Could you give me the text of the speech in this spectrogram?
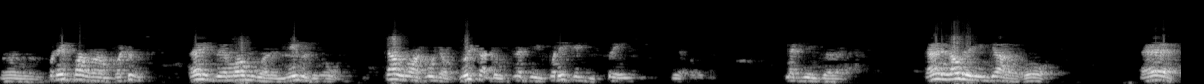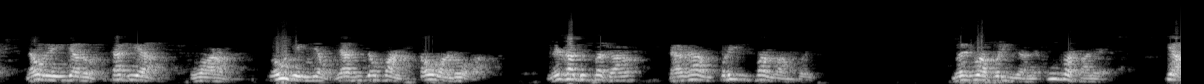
အင်းပြိပ္ပံမတုအဲ့ဒီပြေမောမှုကလည်းနေလို့ဒီဟုတ်ကျောင်းကကိုကြောင့်ဒွိသတ်တို့လက်ကြီးပြိကိတ်ကြီးပိန်လက်ကြီးပြောလိုက်ဒါနဲ့နောက်တစ်ချိန်ကြတော့ဟောအဲနောက်တစ်ချိန်ကြတော့တတိယဝါရသုံးချိန်မြောက်ရာဇီတော့ပန်းတောင်းပါတော့ကမေဃတုပ္ပကံ ဒါကပြိပ္ပံကံပိန်မေဃပရိဒါနဲ့ဥပ္ပခါနဲ့ကြာ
